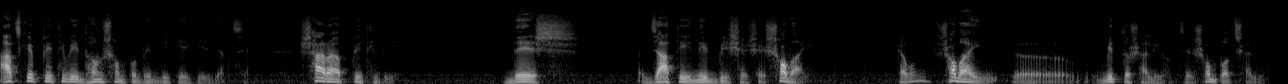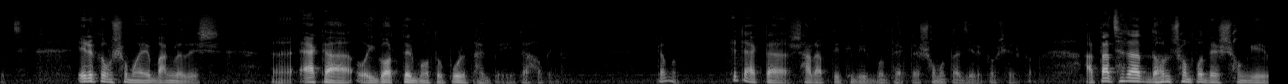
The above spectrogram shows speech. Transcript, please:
আজকে পৃথিবী ধন সম্পদের দিকে এগিয়ে যাচ্ছে। সারা পৃথিবী, দেশ, জাতি নির্বিশেষে সবাই, কেমন? সবাই বিত্তশালী হচ্ছে, সম্পদশালী হচ্ছে। এরকম সময়ে বাংলাদেশ একা ওই গর্তের মতো পড়ে থাকবে, এটা হবে না। কেমন? এটা একটা সারা পৃথিবীর মধ্যে একটা সমতা যেরকম সেরকম। আর তাছাড়া ধন সম্পদের সঙ্গে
